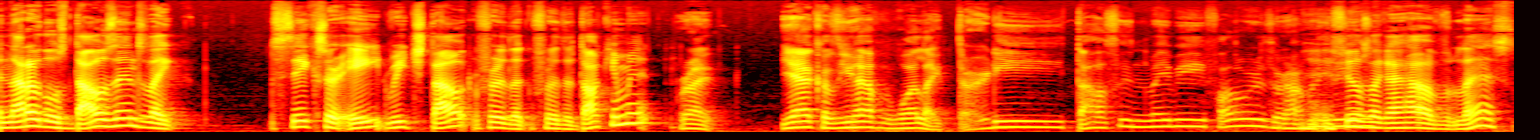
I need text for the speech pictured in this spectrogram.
And out of those thousands, like six or eight reached out for the for the document. Right. Yeah, because you have what, like thirty thousand maybe followers, or how many? It feels like I have less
